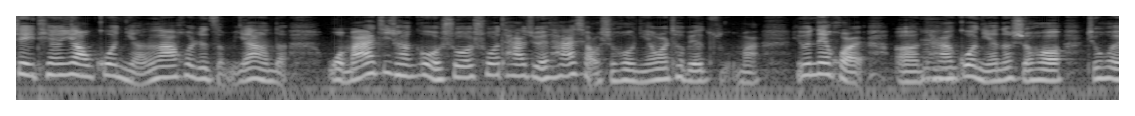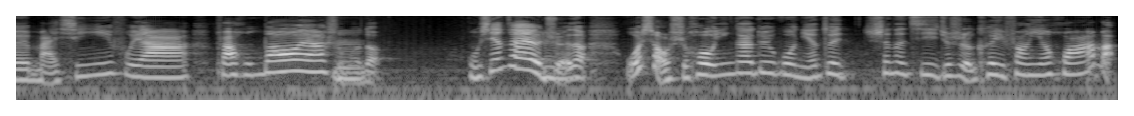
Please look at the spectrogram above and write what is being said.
这一天要过年啦或者怎么样的。我妈经常跟我说，说她觉得她小时候年味儿特别足嘛，因为那会儿，呃，她过年的时候就会买新衣服呀、发红包呀什么的。我现在也觉得，我小时候应该对过年最深的记忆就是可以放烟花嘛。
